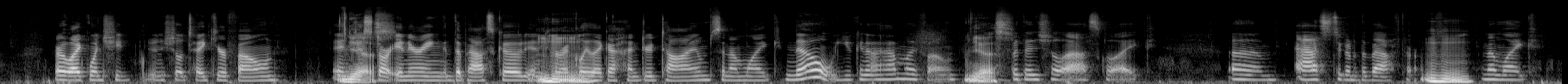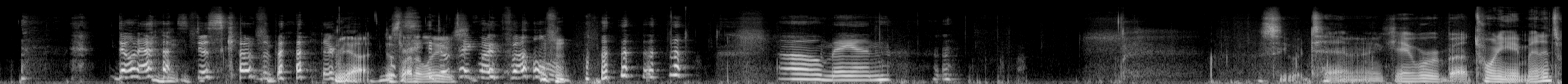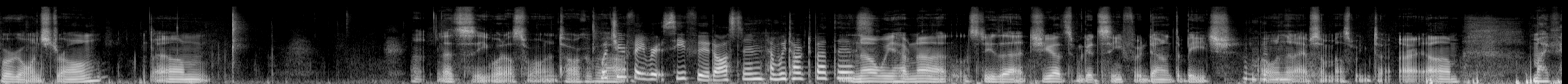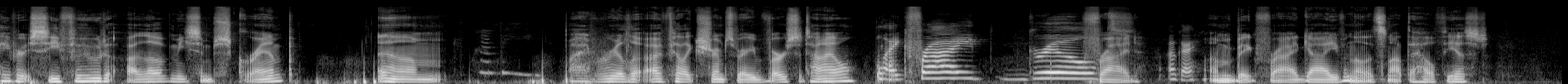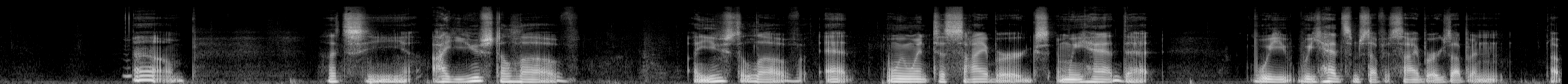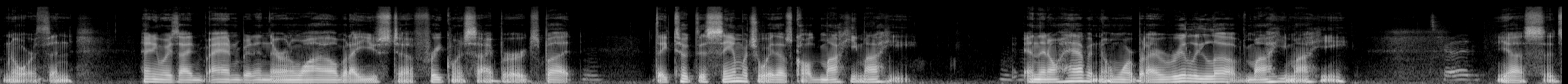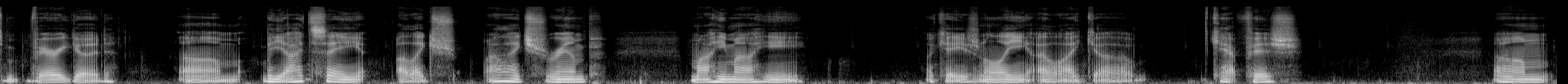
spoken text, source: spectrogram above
Or like when she when she'll take your phone and Yes. just start entering the passcode incorrectly Mhm. like a hundred times, and I'm like, no, you cannot have my phone. Yes. But then she'll ask like, um, ask to go to the bathroom, mm-hmm. and I'm like, don't ask, just go to the bathroom. Yeah, just let it leave. don't take my phone. oh man. Let's see what time. Okay, we're about 28 minutes. We're going strong. Um, let's see what else do I want to talk about. What's your favorite seafood, Austin? Have we talked about this? No, we have not. Let's do that. She got some good seafood down at the beach. Oh, and then I have something else we can talk. All right. Um, my favorite seafood. I love me some scrimp. Um, I really. I feel like shrimp's very versatile. Like fried, grilled, Fried. Okay. I'm a big fried guy, even though that's not the healthiest. Um, let's see. I used to love. I used to love at when we went to Syberg's and we had that. We we had some stuff at Syberg's up in up north and. Anyways, I I hadn't been in there in a while, but I used to frequent Syberg's. But they took this sandwich away that was called mahi mahi and they don't have it no more. But I really loved mahi mahi. It's good. Yes, it's very good. Um, but yeah, I'd say I like sh- I like shrimp, mahi mahi. Occasionally, I like uh, catfish. Um,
